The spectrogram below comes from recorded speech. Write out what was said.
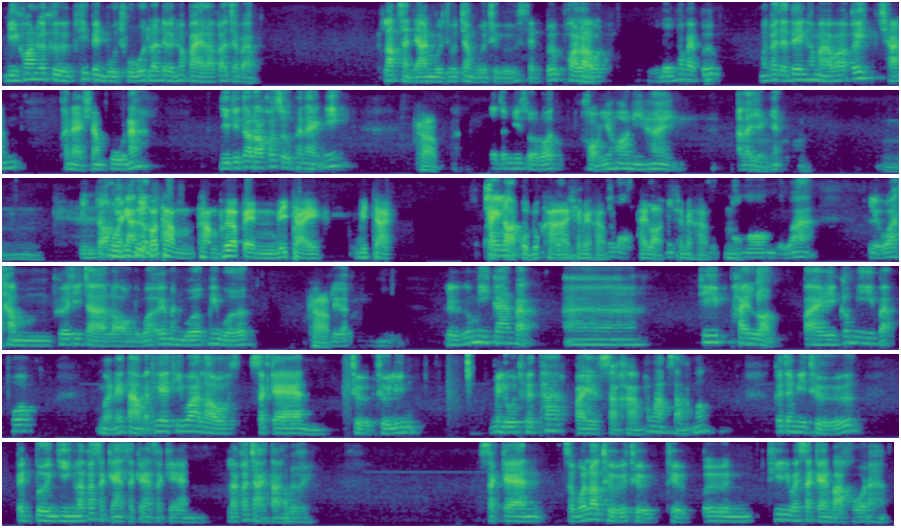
beacon ก็คือที่เป็นบลูทูธแล้วเดินเข้าไปแล้วก็จะแบบ รับสัญญาณบลูทูธจากมือถือ เสร็จปุ๊บพอเราเดินเข้าไปปุ๊บมันก็จะเด้งเข้ามาว่า เอ้ย ฉัน แผนกแชมพูนะยินดีต้อนรับเข้าสู่แผนกนี้ ครับก็จะมีส่วนลดของยี่ห้อนี้ให้ อะไรอย่างเงี้ยอืมอินดต้อองพวกมีนี้การคือเขาทำทำเพื่อเป็นวิจัยวิจัย Pilot ของกลุ่มลูกค้าใช่ไหมครับ Pilot pilot ใช่ไหมครับอืลมองหรือว่า หรือว่าทำเพื่อที่จะลองดูว่า เอ้ยมัน work ไม่ workครับหรือหรือก็มีการแบบอ่าที่พายลอตไปก็มีแบบพวกเหมือนในต่างประเทศที่ว่าเราสแกน ถือถือริมไม่รู้เธอถ้าไปสาขาพระรามสามมั้งก็จะมีถือเป็นปืนยิงแล้วก็สแกนสแกนสแกน แล้วก็จ่ายตังค์เลย สแกน สมมติเราถือถือถือปืนที่ไว้สแกนบาร์โค้ดนะครับ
